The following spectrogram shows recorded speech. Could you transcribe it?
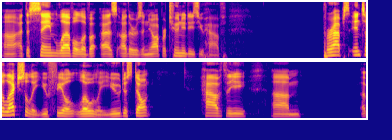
uh, at the same level of, uh, as others and the opportunities you have. Perhaps intellectually you feel lowly. You just don't have the um, uh,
